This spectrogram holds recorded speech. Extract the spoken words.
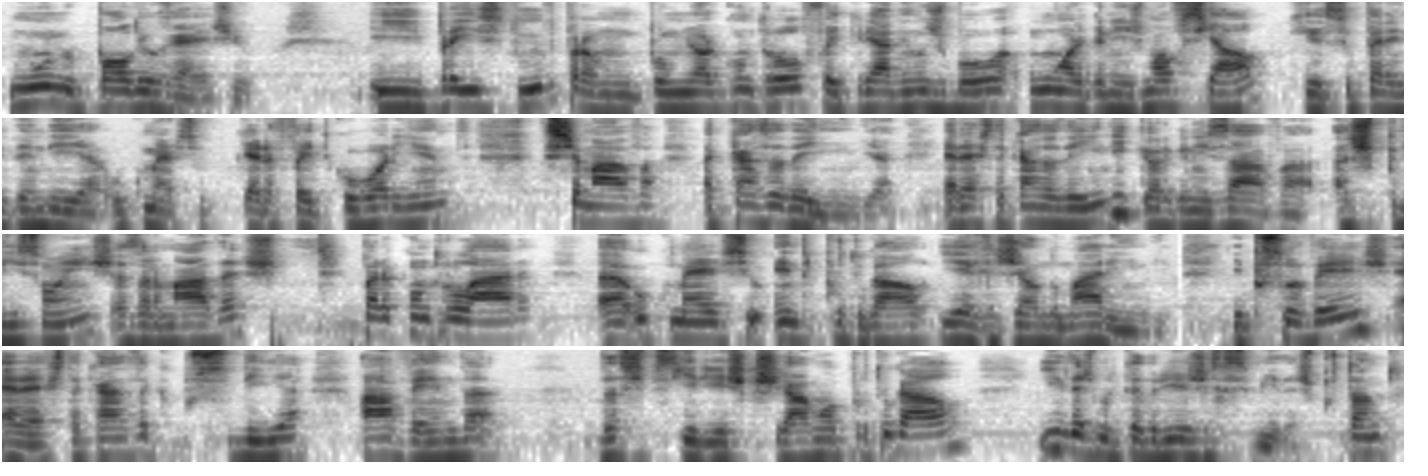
monopólio régio. E para isso tudo, para um, para um melhor controle, foi criado em Lisboa um organismo oficial que superintendia o comércio que era feito com o Oriente, que se chamava a Casa da Índia. Era esta Casa da Índia que organizava as expedições, as armadas, para controlar uh, o comércio entre Portugal e a região do Mar Índio. E por sua vez, era esta casa que procedia à venda das especiarias que chegavam a Portugal e das mercadorias recebidas. Portanto,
